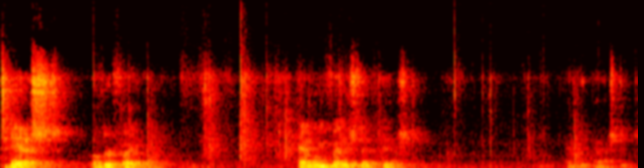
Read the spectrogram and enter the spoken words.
test of their faith. Have we faced that test? Have we passed it?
